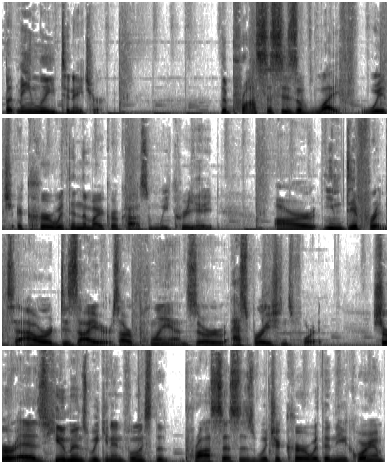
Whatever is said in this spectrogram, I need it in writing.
but mainly to nature. The processes of life which occur within the microcosm we create are indifferent to our desires, our plans, or aspirations for it. Sure, as humans, we can influence the processes which occur within the aquarium,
